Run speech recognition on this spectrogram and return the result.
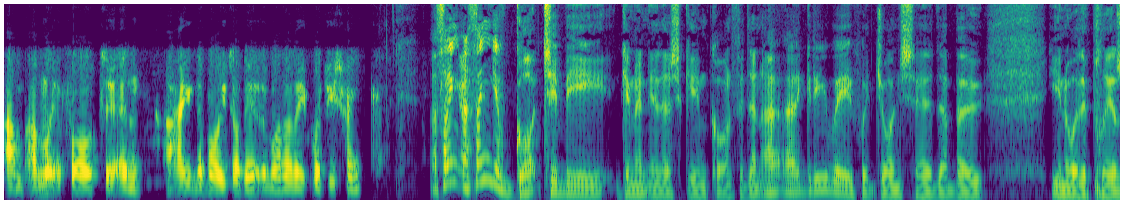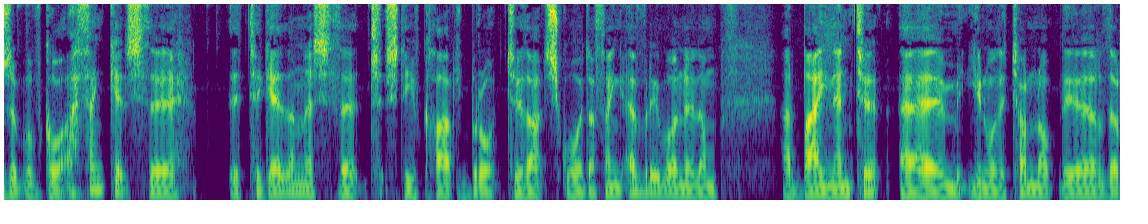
I'm, I'm looking forward to it, and I think the boys are there tomorrow night. What do you think? I think I think you've got to be getting into this game confident. I, I, agree with what John said about you know the players that we've got. I think it's the the togetherness that Steve Clarke's brought to that squad. I think every one of them are buying into it. Um, you know, they turn up there, they're,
